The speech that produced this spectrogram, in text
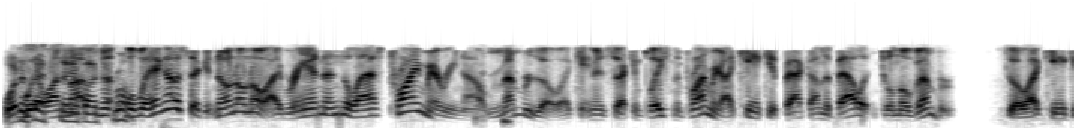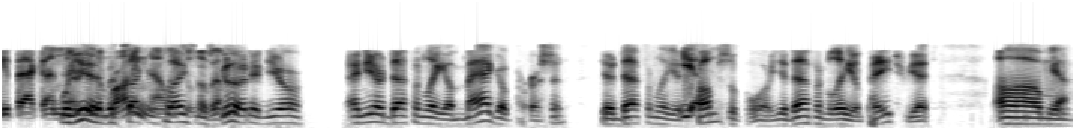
What does well, that say I'm not, about no, Trump? Well, hang on a second. No, no, no. I ran in the last primary. Now, remember though, I came in second place in the primary. I can't get back on the ballot until November so I can't get back on well, the, yeah, the but running second now place is good, and you're and you're definitely a MAGA person. You're definitely a yes. Trump supporter. You're definitely a patriot. Um, yeah.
